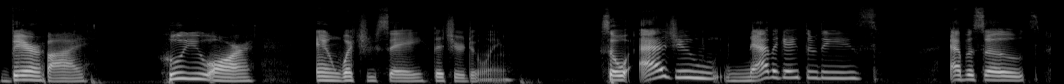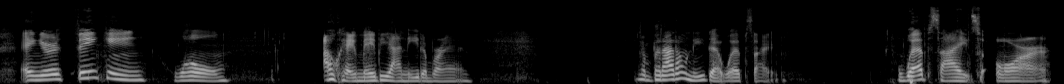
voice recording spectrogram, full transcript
verify who you are and what you say that you're doing. So, as you navigate through these episodes and you're thinking, well, okay, maybe I need a brand, but I don't need that website. Websites are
